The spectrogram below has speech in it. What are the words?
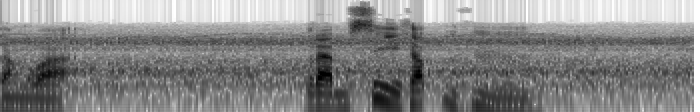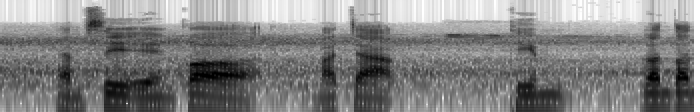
จังหวะแรมซี่ครับแรมซี่เองก็มาจากทีมลอนดอน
